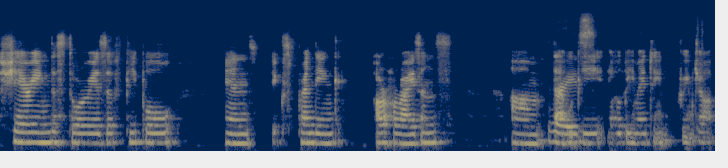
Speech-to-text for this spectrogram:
sharing the stories of people and expanding our horizons um, that would be that would be my dream dream job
